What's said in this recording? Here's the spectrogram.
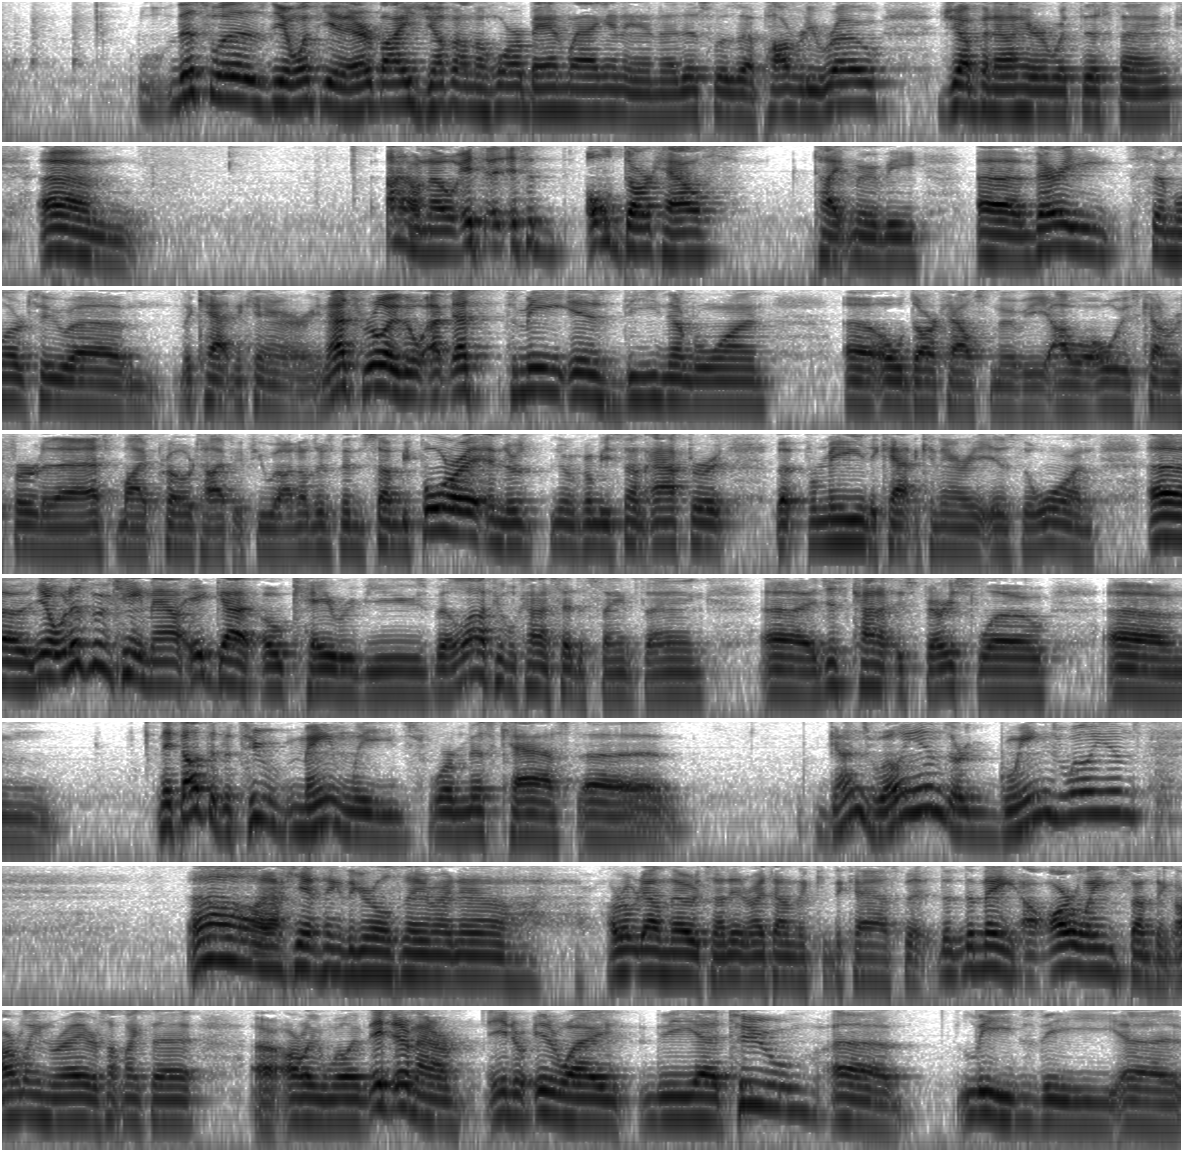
this was, you know, once again, everybody's jumping on the horror bandwagon, and uh, this was a Poverty Row jumping out here with this thing. Um, I don't know. It's it's an old dark house type movie. Uh, very similar to um, the Cat and the Canary, and that's really the that's to me is the number one uh, old Dark House movie. I will always kind of refer to that. That's my prototype, if you will. I know there's been some before it, and there's you know, going to be some after it, but for me, the Cat and Canary is the one. Uh, you know, when this movie came out, it got okay reviews, but a lot of people kind of said the same thing. Uh, it just kind of is very slow. Um, they thought that the two main leads were miscast. Uh, Guns Williams or Gweens Williams. Oh, I can't think of the girl's name right now. I wrote down notes and I didn't write down the, the cast, but the, the main uh, Arlene something, Arlene Ray or something like that, uh, Arlene Williams. It doesn't matter. Either either way, the uh, two uh, leads, the uh,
